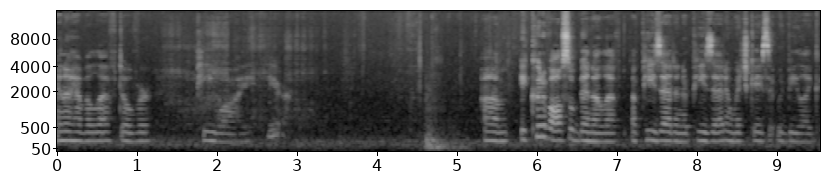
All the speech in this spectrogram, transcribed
and I have a leftover py here. Um, it could have also been a left a pz and a pz, in which case it would be like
